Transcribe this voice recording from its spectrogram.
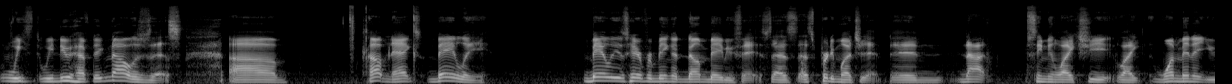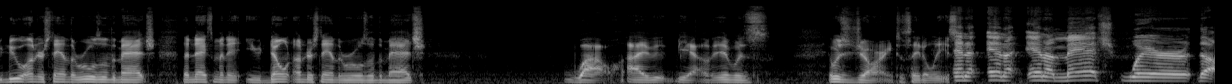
we we do have to acknowledge this. Um, up next, Bayley. Bayley is here for being a dumb baby face. That's that's pretty much it. And not seeming like she like one minute you do understand the rules of the match, the next minute you don't understand the rules of the match. Wow. I yeah, it was it was jarring to say the least. And a, and a, and a match where the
